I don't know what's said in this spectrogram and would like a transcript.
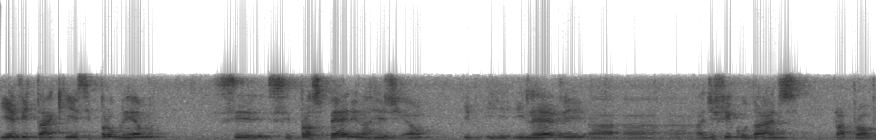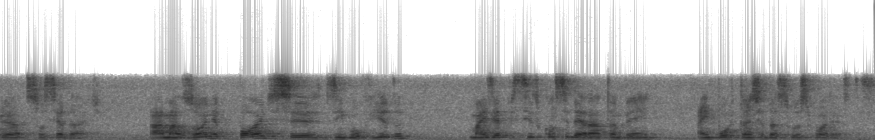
e evitar que esse problema se, se prospere na região e, e, e leve a, a, a dificuldades para a própria sociedade. A Amazônia pode ser desenvolvida, mas é preciso considerar também a importância das suas florestas.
